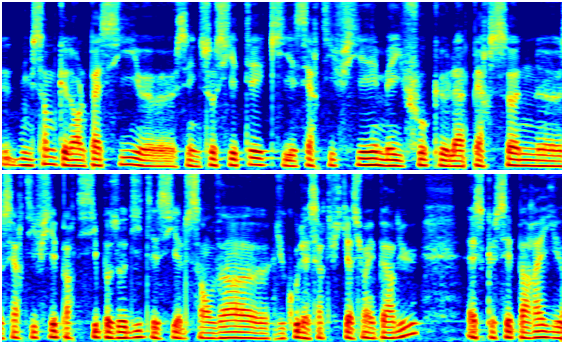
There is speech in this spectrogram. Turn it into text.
il me semble que dans le passé, euh, c'est une société qui est certifiée, mais il faut que la personne euh, certifiée participe aux audits et si elle s'en va, du coup, la certification est perdue. Est-ce que c'est pareil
